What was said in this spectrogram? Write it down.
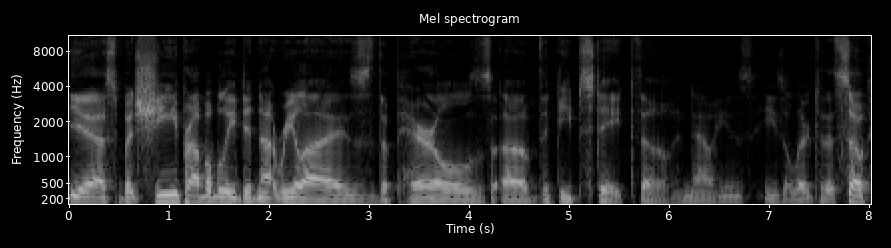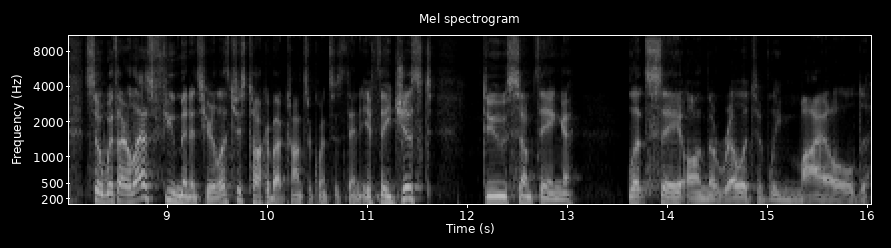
Yes, but she probably did not realize the perils of the deep state, though. And now he's he's alert to this. So so with our last few minutes here, let's just talk about consequences then. If they just do something let's say, on the relatively mild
